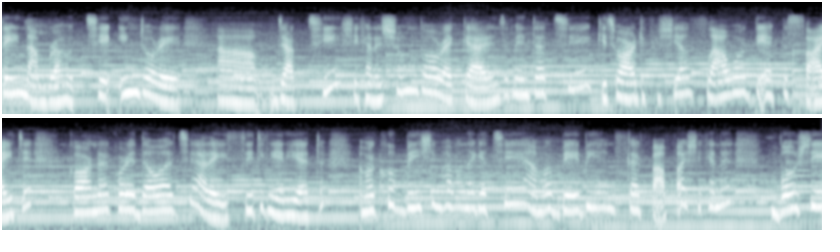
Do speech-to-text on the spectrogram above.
দেন আমরা হচ্ছে ইনডোরে যাচ্ছি। সেখানে সুন্দর একটা অ্যারেঞ্জমেন্ট আছে। কিছু আর্টিফিশিয়াল ফ্লাওয়ার দিয়ে একটা সাইডে কর্নার করে দেওয়া আছে আর এই সিটিং এরিয়াটা আমার খুব বেশি ভালো লেগেছে। আমার বেবি অ্যান্ড তার পাপা সেখানে বসে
